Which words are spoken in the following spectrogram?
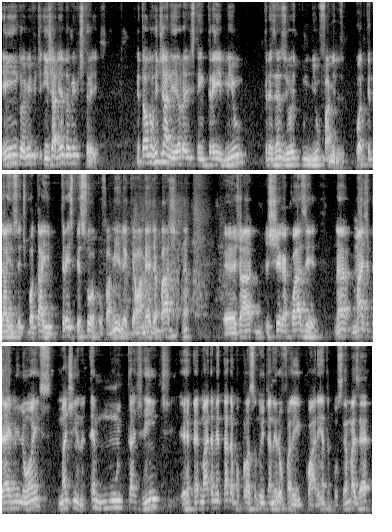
em, 2020, em janeiro de 2023. Então, no Rio de Janeiro, a gente tem 3.308 mil famílias. Quanto que dá isso? Se a gente botar aí três pessoas por família, que é uma média baixa, né? É, já chega quase né, mais de 10 milhões. Imagina, é muita gente. É, é, mais da metade da população do Rio de Janeiro, eu falei 40%, mas é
